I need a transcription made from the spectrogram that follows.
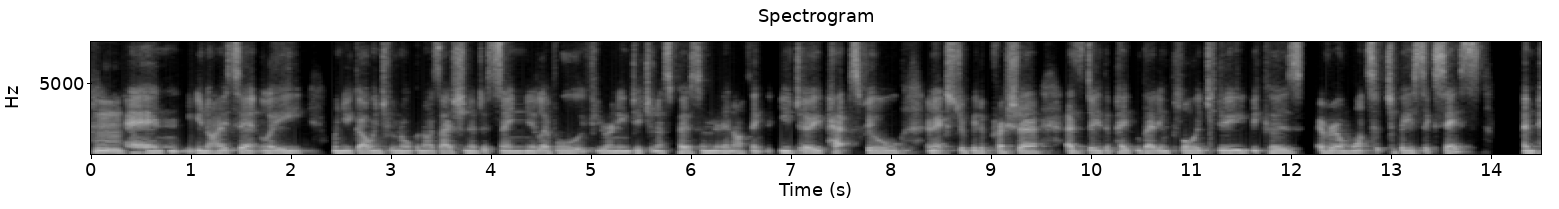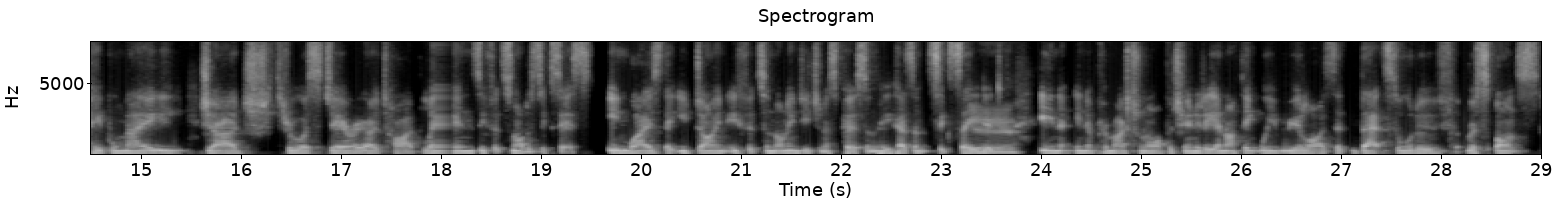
Mm. And, you know, certainly when you go into an organisation at a senior level, if you're an Indigenous person, then I think you do perhaps feel an extra bit of pressure, as do the people that employed you, because everyone wants it to be a success and people may judge through a stereotype lens if it's not a success in ways that you don't if it's a non-indigenous person who hasn't succeeded yeah. in in a promotional opportunity and i think we realize that that sort of response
